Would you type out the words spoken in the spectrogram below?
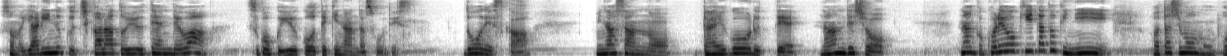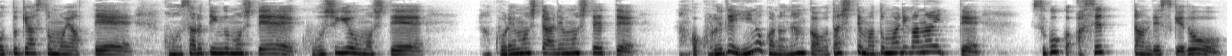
そのやり抜く力という点では、すごく有効的なんだそうです。どうですか？皆さんの大ゴールって何でしょう？なんかこれを聞いたときに、私ももう、ポッドキャストもやって、コンサルティングもして、講師業もして、これもして、あれもしてって、なんかこれでいいのかな？なんか私ってまとまりがないって、すごく焦ったんですけど、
